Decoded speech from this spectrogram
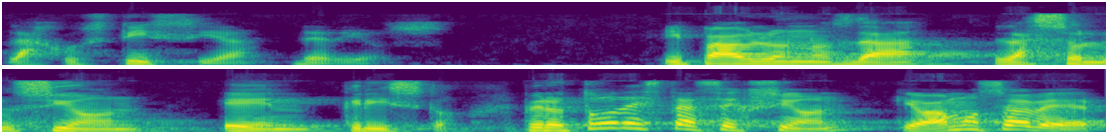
la justicia de Dios. Y Pablo nos da la solución en Cristo. Pero toda esta sección que vamos a ver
